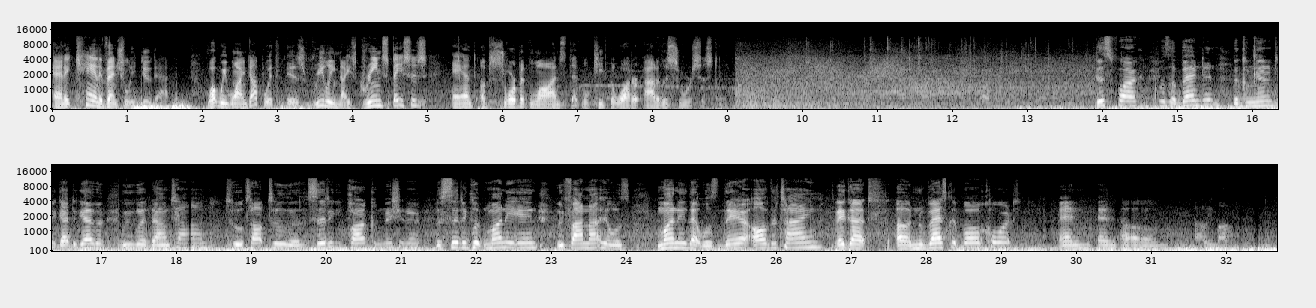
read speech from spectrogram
and it can eventually do that. What we wind up with is really nice green spaces and absorbent lawns that will keep the water out of the sewer system. This park was abandoned. The community got together. We went downtown to talk to the city park commissioner. The city put money in. We found out it was money that was there all the time. They got a new basketball court and and um, volleyball.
